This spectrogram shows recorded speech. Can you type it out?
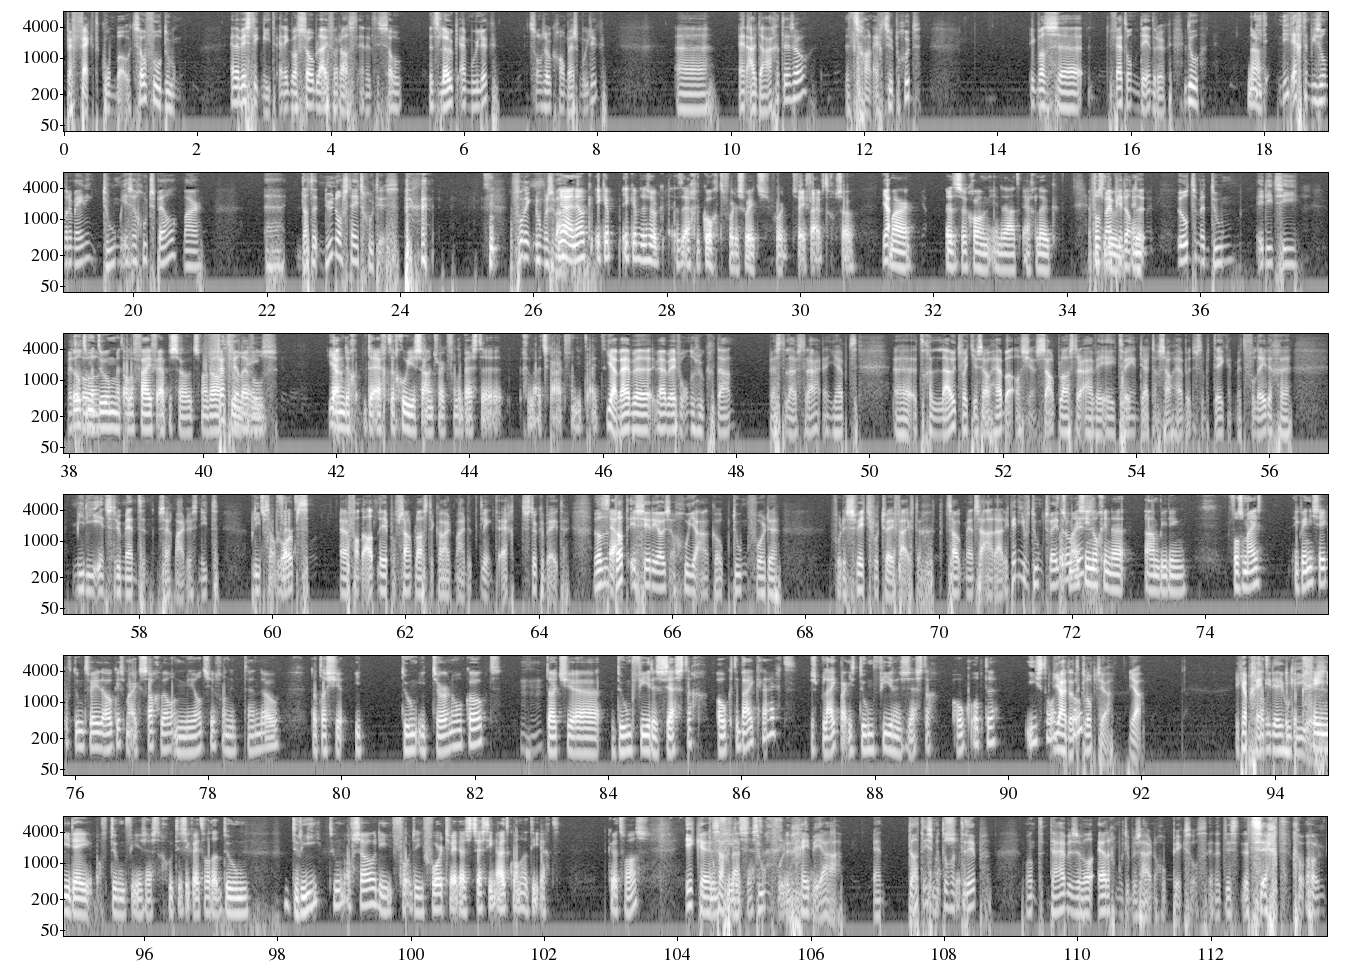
perfect comboot. Zo voelt Doom. En dat wist ik niet. En ik was zo blij verrast. En het is zo, het is leuk en moeilijk. Het is soms ook gewoon best moeilijk. Eh, en uitdagend en zo. Het is gewoon echt supergoed. Ik was vet onder de indruk. Ik bedoel, Nou, niet, niet echt een bijzondere mening. Doom is een goed spel, maar dat het nu nog steeds goed is. vond ik noemenswaardig. ja, en ook, ik heb, ik heb dus ook het echt gekocht voor de Switch, voor 2,50 of zo. Ja. Maar het is ook gewoon inderdaad echt leuk. en volgens mij heb je dan En- de Ultimate Doom editie. Met Ultimate Doom met alle vijf episodes, maar wel vet veel levels. Ja. En de, de echte goede soundtrack van de beste geluidskaart van die tijd. Ja, wij hebben, wij hebben even onderzoek gedaan, beste luisteraar. En je hebt het geluid wat je zou hebben als je een Sound Blaster AWE 32 zou hebben. Dus dat betekent met volledige MIDI-instrumenten, zeg maar. Dus niet Bleeps vet. Blorps eh, van de Adlib of Sound Blaster kaart, maar dat klinkt echt stukken beter. Dat is, Ja. dat is serieus een goede aankoop. Doom voor de, voor de Switch voor 2,50. Dat zou ik mensen aanraden. Ik weet niet of Doom 2 Volgens er mij ook is hij is. nog in de aanbieding. Volgens mij, ik weet niet zeker of Doom 2 er ook is, maar ik zag wel een mailtje van Nintendo dat als je Doom Eternal koopt, Mhm. dat je Doom 64 ook erbij krijgt. Dus blijkbaar is Doom 64 ook op de e-store. Ja, dat klopt, ja. ja. Ik heb geen Dat- idee hoe ik die heb is. geen idee of Doom 64 goed is. Ik weet wel dat Doom 3 toen of zo, die voor, die voor 2016 uitkwam, dat die echt kut was. Ik eh, zag laatst 64, Doom voor de. GBA. En dat is me Oh, toch een trip. Want daar hebben ze wel erg moeten bezuinigen op pixels. En het is, het is echt gewoon...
